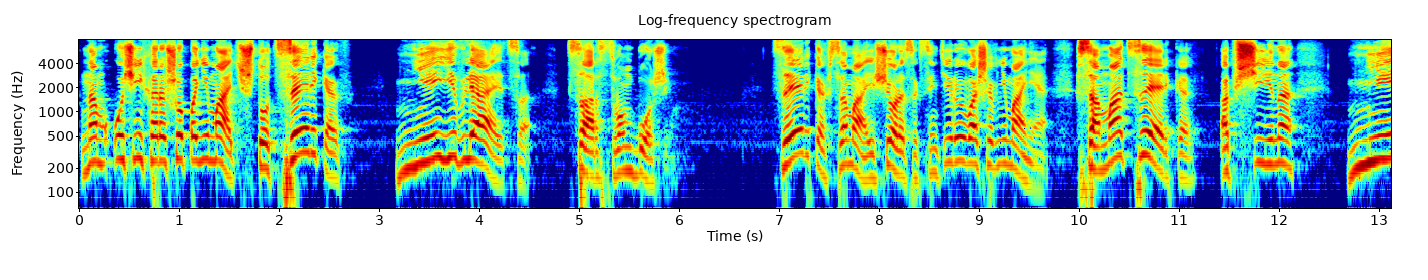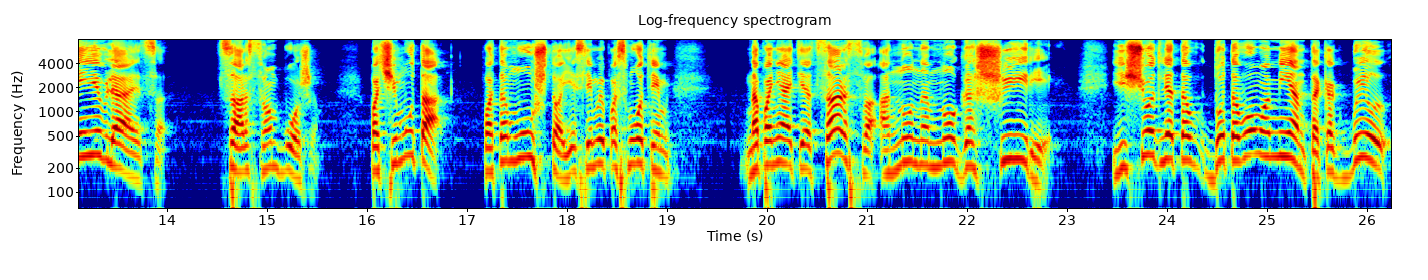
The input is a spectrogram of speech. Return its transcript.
нам очень хорошо понимать, что церковь не является Царством Божьим. Церковь сама, еще раз акцентирую ваше внимание, сама церковь, община не является Царством Божьим. Почему так? Потому что, если мы посмотрим на понятие царства, оно намного шире. Еще для того, до того момента, как был,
